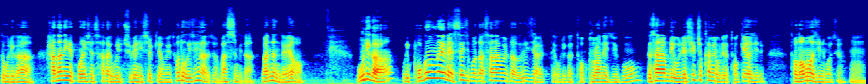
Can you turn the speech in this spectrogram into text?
또 우리가 하나님이 보내신 사람이 우리 주변에 있을 경우에 저도 의지해야죠. 맞습니다. 맞는데요. 우리가 우리 복음의 메시지보다 사람을 더 의지할 때 우리가 더 불안해지고 그 사람들이 우리를 실족하면 우리가 더 깨어지는 더 넘어지는 거죠. 음.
